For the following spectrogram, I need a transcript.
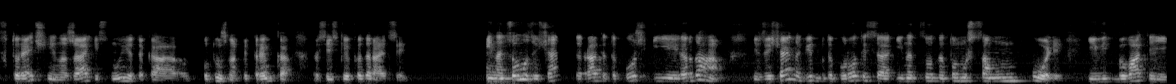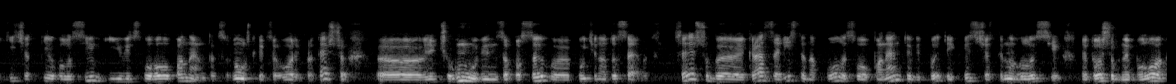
в Туреччині на жаль існує така потужна підтримка Російської Федерації. І на цьому, звичайно, грати також і Ердоган. І звичайно, він буде боротися і на цьому на тому ж самому полі, і відбивати якісь частки голосів і від свого опонента. Це знову ж таки це говорить про те, що е, чому він запросив е, Путіна до себе. Це щоб е, якраз залізти на поле свого опонента і відбити якусь частину голосів, для того, щоб не було,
